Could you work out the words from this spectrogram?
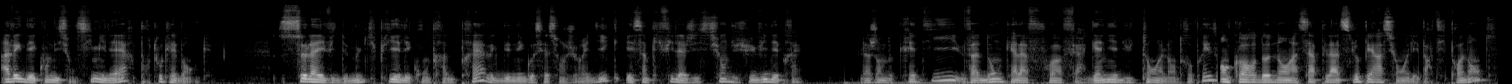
avec des conditions similaires pour toutes les banques. Cela évite de multiplier les contrats de prêt avec des négociations juridiques et simplifie la gestion du suivi des prêts. L'agent de crédit va donc à la fois faire gagner du temps à l'entreprise en coordonnant à sa place l'opération et les parties prenantes,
